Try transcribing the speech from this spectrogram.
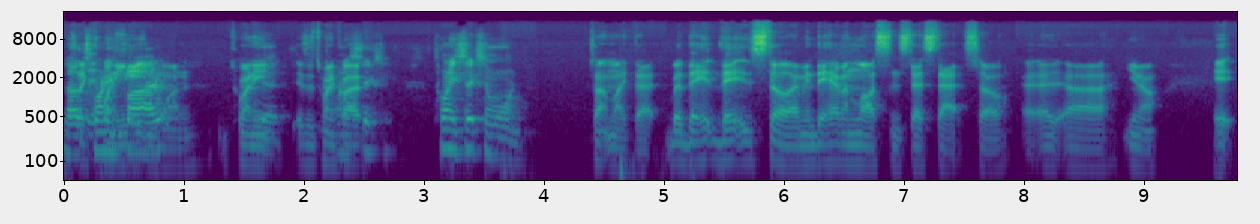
No, it's like 25. 20 yeah, is it 25? 26, 26 and 1 something like that. But they they still, I mean, they haven't lost since that stat. So, uh, uh, you know, it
